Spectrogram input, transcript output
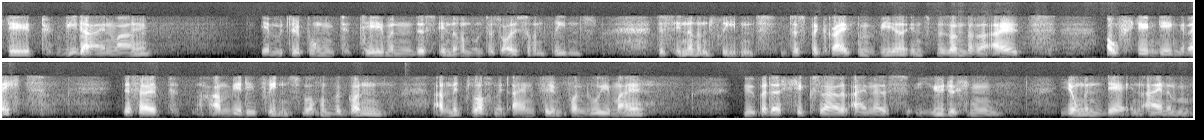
steht wieder einmal im Mittelpunkt Themen des inneren und des äußeren Friedens. Des inneren Friedens, das begreifen wir insbesondere als Aufstehen gegen rechts. Deshalb haben wir die Friedenswochen begonnen am Mittwoch mit einem Film von Louis Malle über das Schicksal eines jüdischen Jungen, der in einem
